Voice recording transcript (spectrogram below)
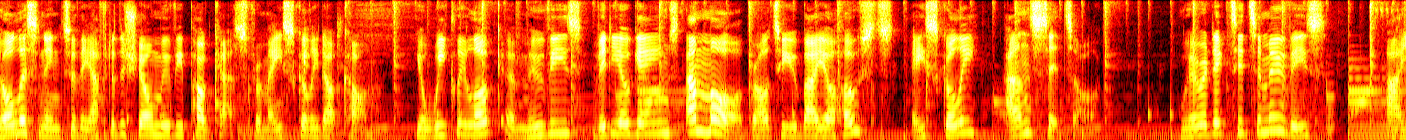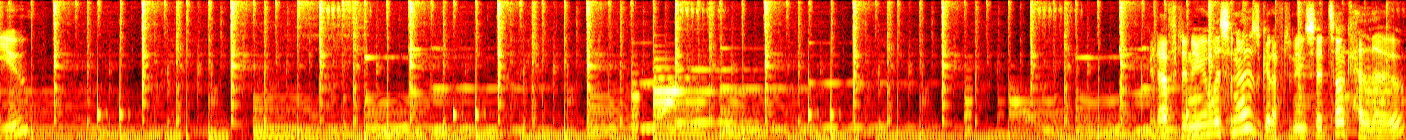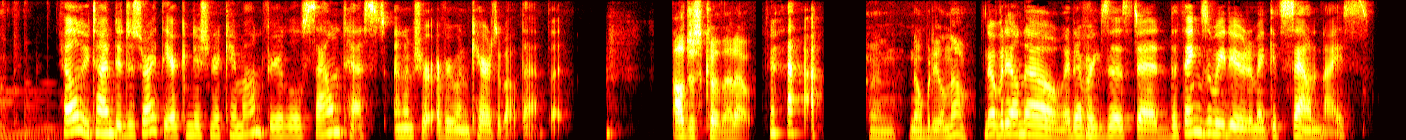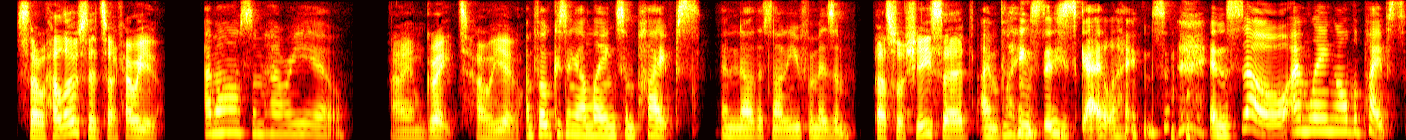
You're listening to the After the Show movie podcast from ascully.com. Your weekly look at movies, video games, and more brought to you by your hosts, A Scully and Sid Talk. We're addicted to movies. Are you? Good afternoon, listeners. Good afternoon, Sid Talk. Hello. Hello, you timed it just right. The air conditioner came on for your little sound test, and I'm sure everyone cares about that, but I'll just cut that out. and nobody will know. nobody will know it ever existed. The things that we do to make it sound nice. So, hello, Sid How are you? I'm awesome. How are you? I am great. How are you? I'm focusing on laying some pipes, and no, that's not a euphemism. That's what she said. I'm playing City Skylines, and so I'm laying all the pipes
